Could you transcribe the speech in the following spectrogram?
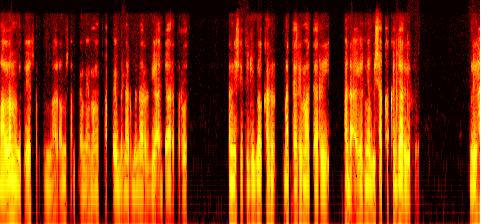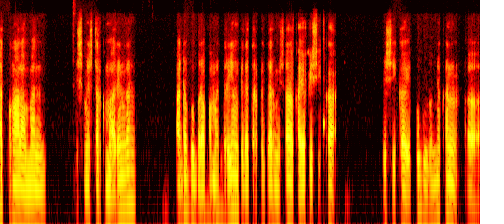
malam gitu ya sampai malam sampai memang sampai benar-benar diajar terus. Kan di situ juga kan materi-materi pada akhirnya bisa kekejar gitu. Melihat pengalaman di semester kemarin kan ada beberapa materi yang tidak terkejar misal kayak fisika. Fisika itu gurunya kan uh,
